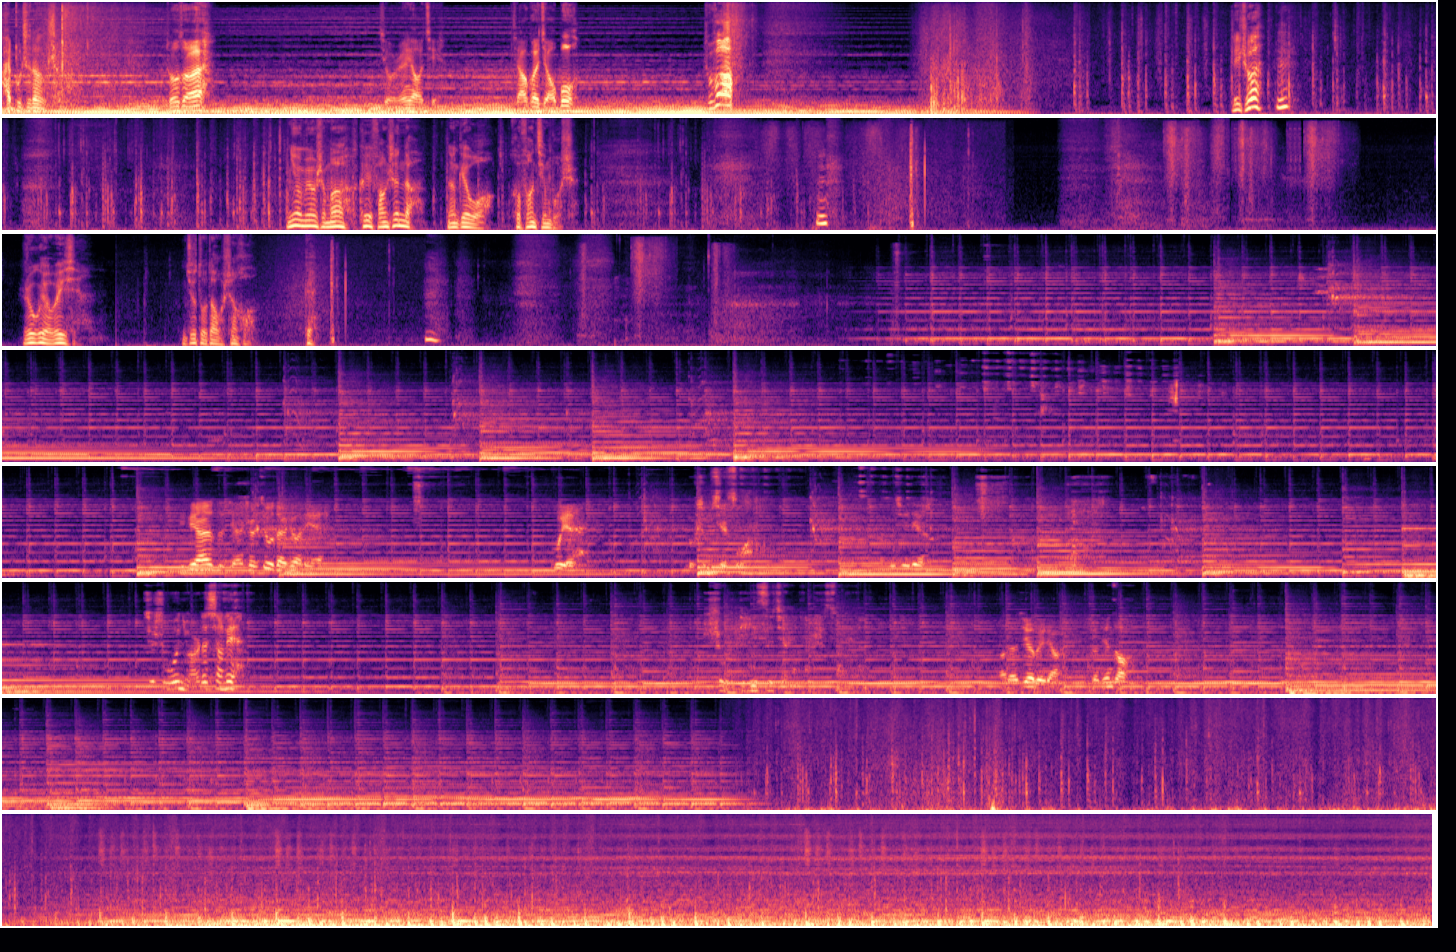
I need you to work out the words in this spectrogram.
还不知道有什么。住嘴！救人要紧，加快脚步，出发！李纯，嗯，你有没有什么可以防身的，能给我和方晴博士？嗯。如果有危险，你就躲到我身后。给。GPS 显示就在这里。顾言，有什么线索？不确定。这是我女儿的项链，是我第一次见到她时送的。把它戒备点，向前走。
